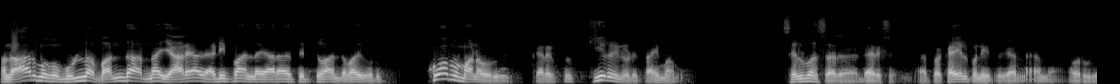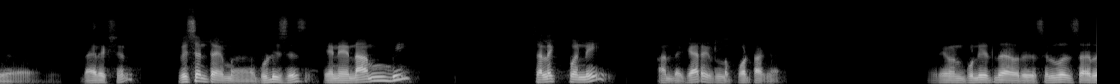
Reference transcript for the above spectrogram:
அந்த ஆறுமுகம் உள்ளே வந்தார்னா யாரையாவது அடிப்பான் இல்லை யாராவது திட்டுவான் அந்த மாதிரி ஒரு கோபமான ஒரு கேரக்டர் ஹீரோயினுடைய தாய்மாமன் செல்வம் சார் டைரக்ஷன் இப்போ கையல் பண்ணிட்டு அந்த அவருடைய டைரக்ஷன் விசன் டைம் ப்ரொடியூசர்ஸ் என்னை நம்பி செலக்ட் பண்ணி அந்த கேரக்டரில் போட்டாங்க. இறைவன் புண்ணியத்தில் அவர் செல்வர் சார்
